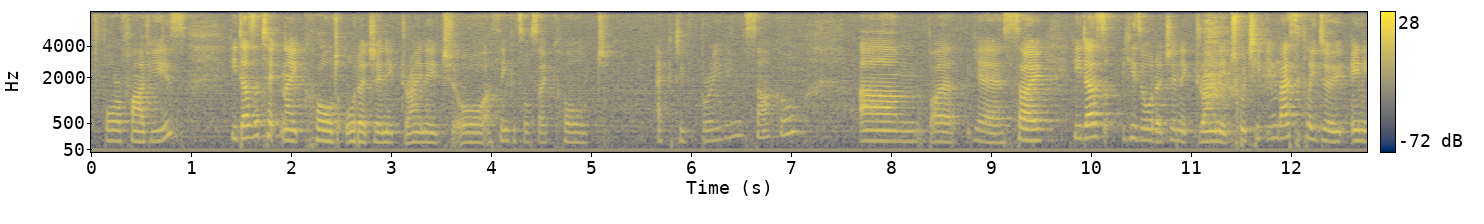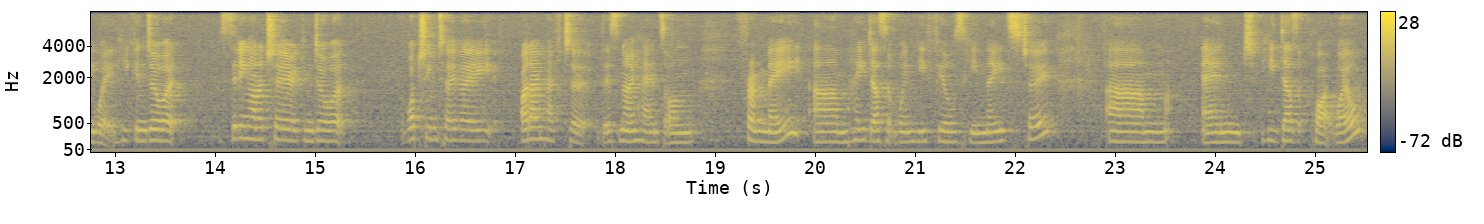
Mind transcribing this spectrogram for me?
four or five years. He does a technique called autogenic drainage, or I think it's also called active breathing cycle. Um, but yeah, so he does his autogenic drainage, which he can basically do anywhere. He can do it sitting on a chair, he can do it watching TV. I don't have to, there's no hands on from me. Um, he does it when he feels he needs to, um, and he does it quite well.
